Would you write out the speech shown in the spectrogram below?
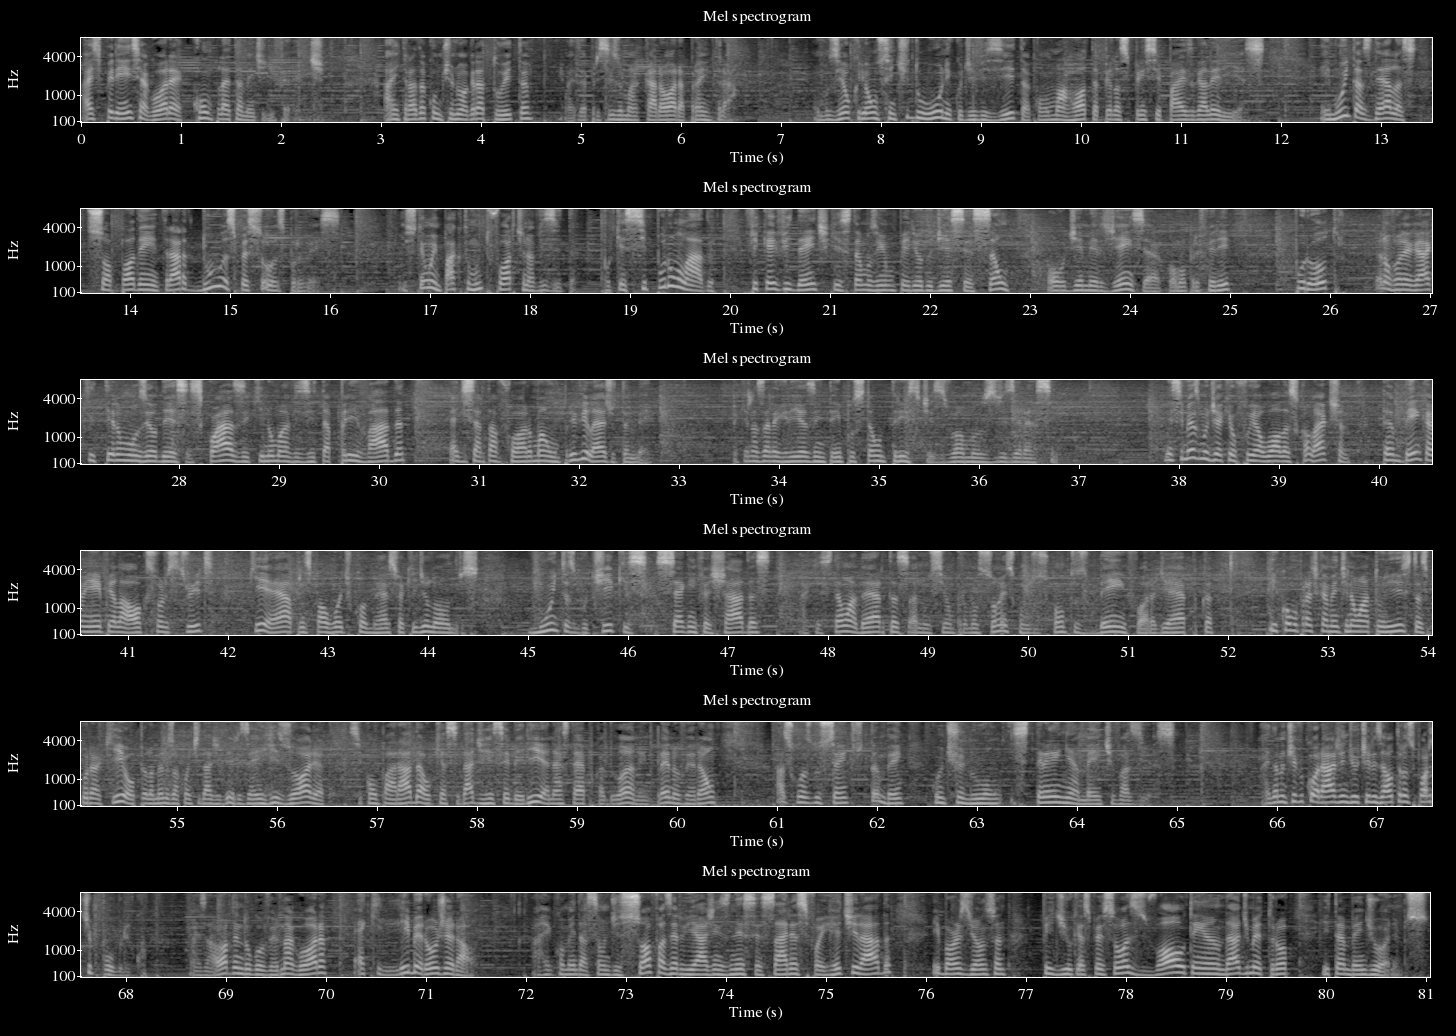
A experiência agora é completamente diferente. A entrada continua gratuita, mas é preciso marcar hora para entrar. O museu criou um sentido único de visita com uma rota pelas principais galerias. Em muitas delas, só podem entrar duas pessoas por vez. Isso tem um impacto muito forte na visita, porque se por um lado fica evidente que estamos em um período de exceção ou de emergência, como preferir, por outro, eu não vou negar que ter um museu desses quase que numa visita privada é de certa forma um privilégio também. Pequenas alegrias em tempos tão tristes, vamos dizer assim. Nesse mesmo dia que eu fui ao Wallace Collection, também caminhei pela Oxford Street, que é a principal rua de comércio aqui de Londres. Muitas boutiques seguem fechadas, aqui estão abertas, anunciam promoções com descontos bem fora de época. E como praticamente não há turistas por aqui, ou pelo menos a quantidade deles é irrisória se comparada ao que a cidade receberia nesta época do ano, em pleno verão, as ruas do centro também continuam estranhamente vazias. Ainda não tive coragem de utilizar o transporte público, mas a ordem do governo agora é que liberou geral. A recomendação de só fazer viagens necessárias foi retirada e Boris Johnson pediu que as pessoas voltem a andar de metrô e também de ônibus.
